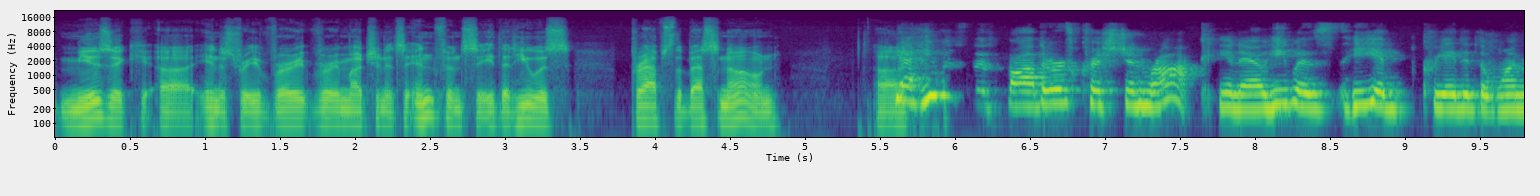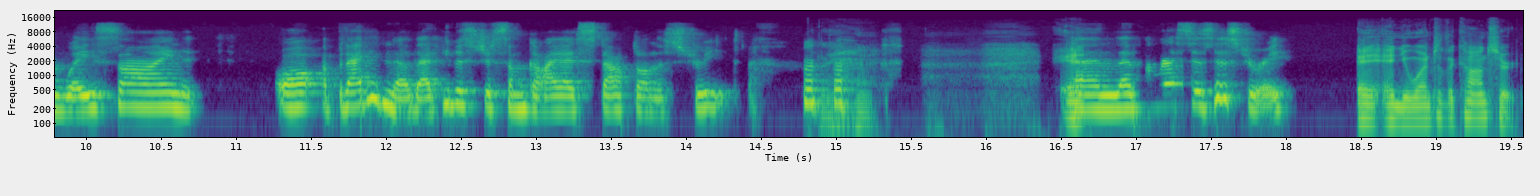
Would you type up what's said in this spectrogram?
music uh, industry, very, very much in its infancy. That he was perhaps the best known uh, yeah, he was the father of Christian rock. You know, he was he had created the one way sign. All, but I didn't know that he was just some guy I stopped on the street. and, and, then the rest is history. And, and, you went to the concert.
